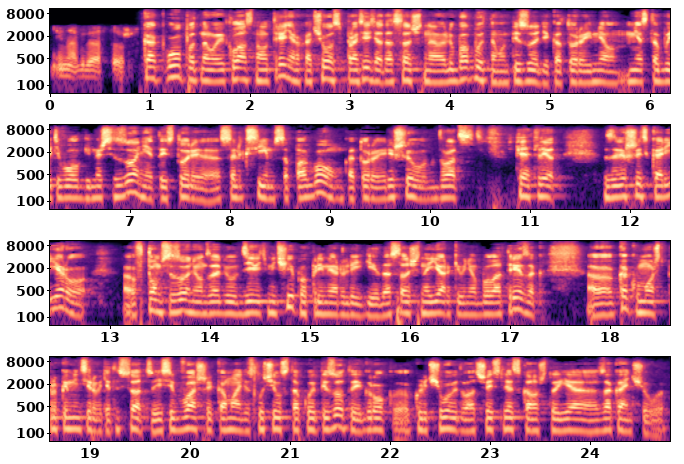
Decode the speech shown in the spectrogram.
иногда тоже. Как опытного и классного тренера хочу вас спросить о достаточно любопытном эпизоде, который имел место быть в Волге межсезонье. Это история с Алексеем Сапоговым, который решил в 25 лет завершить карьеру в том сезоне он забил 9 мячей по премьер-лиге, достаточно яркий у него был отрезок. Э, как вы можете прокомментировать эту ситуацию? Если в вашей команде случился такой эпизод, и игрок э, ключевой 26 лет сказал, что я заканчиваю.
